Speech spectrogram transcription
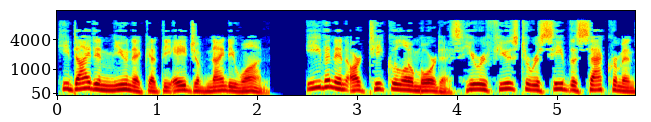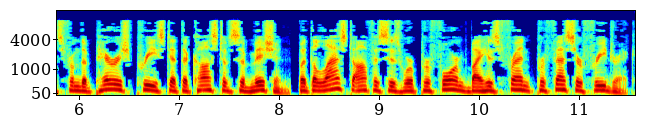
He died in Munich at the age of 91. Even in Articulo Mortis he refused to receive the sacraments from the parish priest at the cost of submission, but the last offices were performed by his friend Professor Friedrich.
